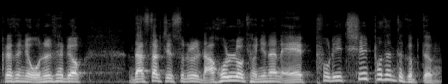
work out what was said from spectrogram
그래서 이제 오늘 새벽 나스닥 지수를 나홀로 견인한 애플이 7% 급등.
